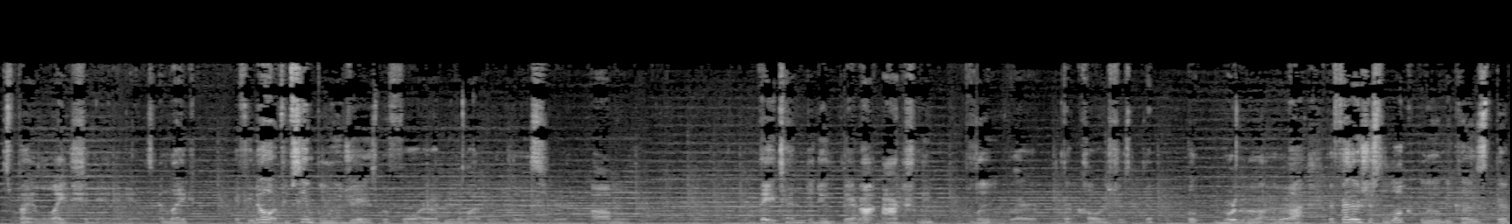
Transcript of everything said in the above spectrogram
it's by light shenanigans. And like, if you know, if you've seen blue jays before, like we have a lot of blue jays here, um, they tend to do, they're not actually blue, their, their colors just, their, their feathers just look blue because their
